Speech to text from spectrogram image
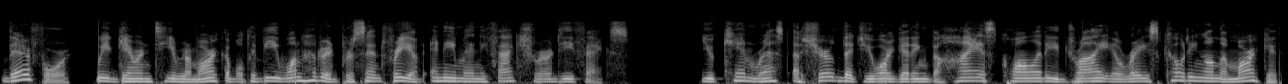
Therefore, we guarantee Remarkable to be 100% free of any manufacturer defects. You can rest assured that you are getting the highest quality dry erase coating on the market.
